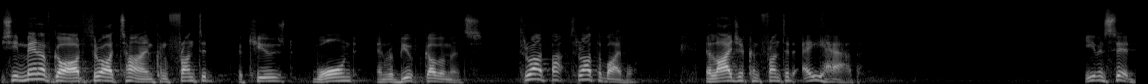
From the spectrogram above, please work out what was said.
You see, men of God throughout time confronted, accused, warned, and rebuked governments throughout, throughout the Bible. Elijah confronted Ahab. He even said,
